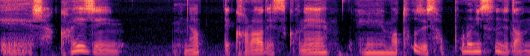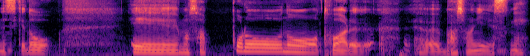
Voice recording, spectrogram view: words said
えー、社会人になってからですかね。えー、まあ、当時札幌に住んでたんですけど、え、まあ、札幌のとある場所にですね、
